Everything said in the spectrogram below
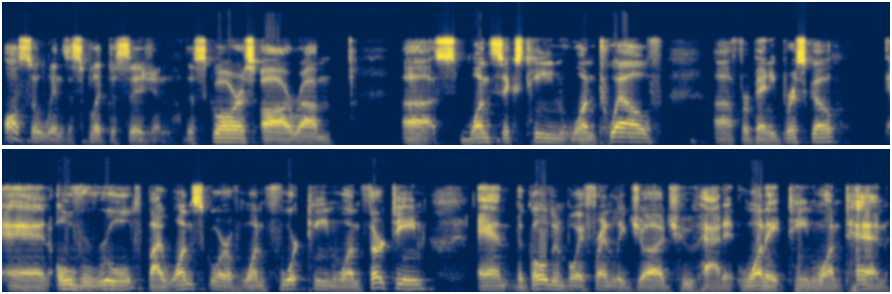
also wins a split decision. The scores are um, uh, 116 112 uh, for Benny Briscoe, and overruled by one score of 114 113 and the golden boy friendly judge who had it 118 110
